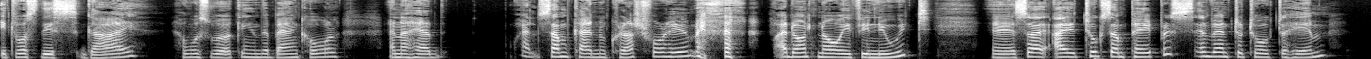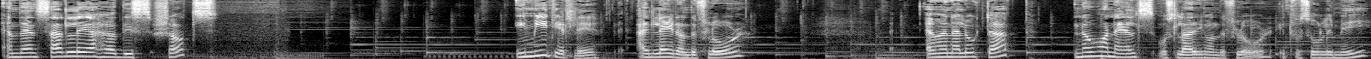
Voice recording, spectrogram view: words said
it was this guy who was working in the bank hall, and I had well some kind of crush for him. I don't know if he knew it. Uh, so I, I took some papers and went to talk to him, and then suddenly I heard these shots. Immediately, I laid on the floor, and when I looked up, no one else was lying on the floor. It was only me.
